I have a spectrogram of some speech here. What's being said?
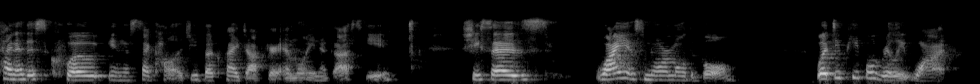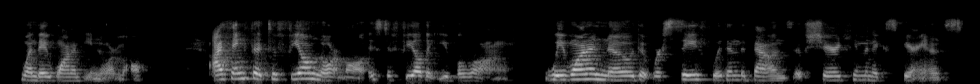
kind of this quote in the psychology book by Dr. Emily Nagoski. She says, Why is normal the goal? What do people really want when they want to be normal? I think that to feel normal is to feel that you belong. We want to know that we're safe within the bounds of shared human experience,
